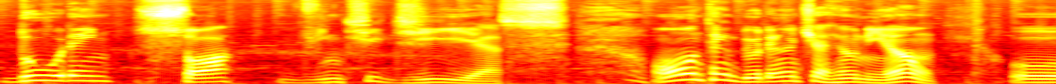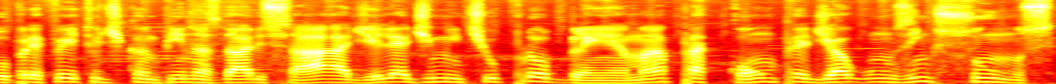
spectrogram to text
durem só 20 dias. Ontem, durante a reunião, o prefeito de Campinas, Dário Saad, ele admitiu problema para compra de alguns insumos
